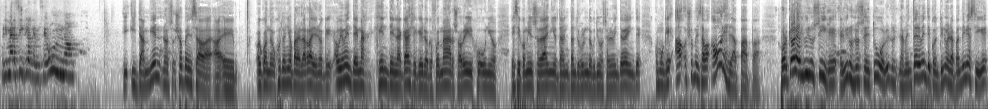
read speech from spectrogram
primer ciclo que en segundo. Y, también yo pensaba, ah, eh, hoy cuando justo venía para la radio, ¿no? que obviamente hay más gente en la calle que lo que fue marzo, abril, junio, ese comienzo de año tan, tan turbulento que tuvimos en el 2020, como que ah, yo pensaba, ahora es la papa. Porque ahora el virus sigue, el virus no se detuvo, el virus lamentablemente continúa, la pandemia sigue,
